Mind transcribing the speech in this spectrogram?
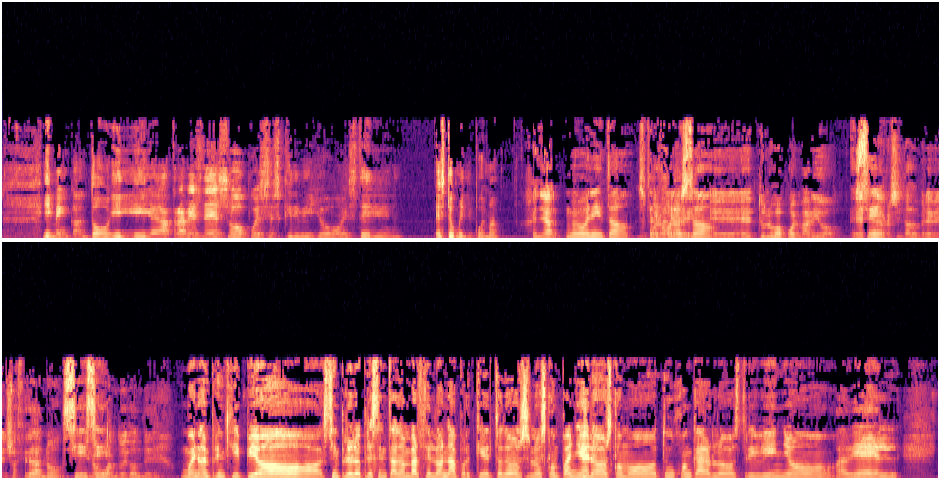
y me encantó y a través de eso pues escribí yo este este humilde poema. Genial. Muy bonito. Es Bueno, precioso. Mari, eh, tu nuevo poemario eh, Sí. será presentado en breve en Sociedad, ¿no? Sí, ¿Y no sí. cuándo y dónde? Bueno, en principio siempre lo he presentado en Barcelona porque todos los compañeros como tú, Juan Carlos, Triviño, Adel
